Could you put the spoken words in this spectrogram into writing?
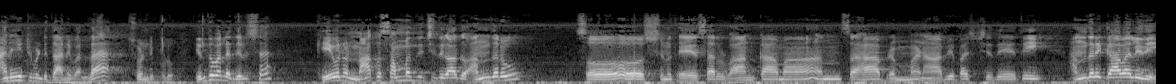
అనేటువంటి దాని వల్ల చూడండి ఇప్పుడు ఎందువల్ల తెలుసా? కేవలం నాకు సంబంధించింది కాదు అందరూ సోష్ణుతే సర్వాన్ కామాన్ సహా బ్రహ్మణా విపశ్యతేతి. అందరికి కావాలి ఇది.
